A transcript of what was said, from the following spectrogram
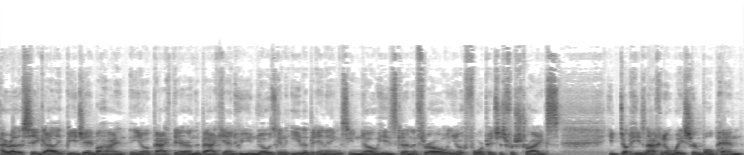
I'd rather see a guy like BJ behind, you know, back there on the back end who you know is going to eat up innings. You know he's going to throw, you know, four pitches for strikes he's not going to waste your bullpen.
